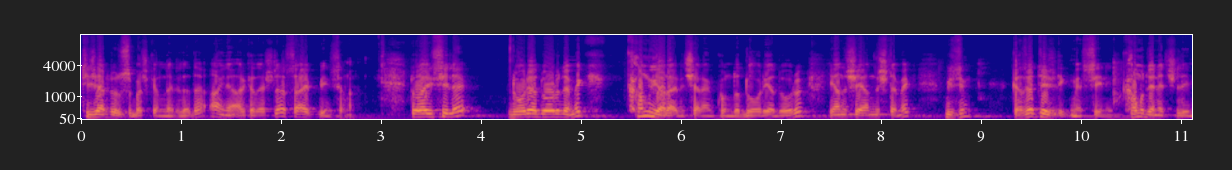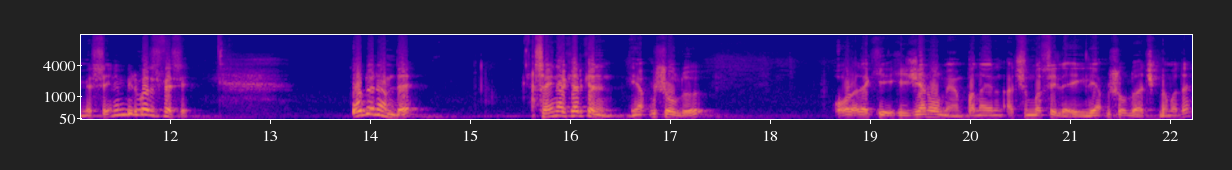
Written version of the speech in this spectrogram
ticaret odası başkanlarıyla da aynı arkadaşlar sahip bir insanım. Dolayısıyla doğruya doğru demek kamu yararı içeren konuda doğruya doğru, yanlışa yanlış demek bizim gazetecilik mesleğinin, kamu denetçiliği mesleğinin bir vazifesi. O dönemde Sayın Akerken'in yapmış olduğu oradaki hijyen olmayan panayırın açılmasıyla ilgili yapmış olduğu açıklamada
